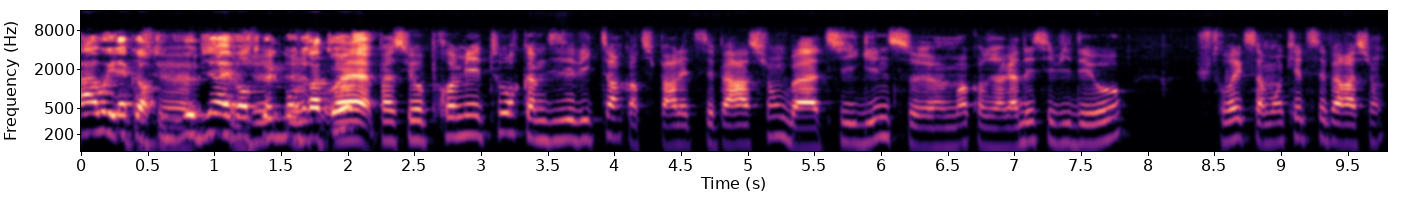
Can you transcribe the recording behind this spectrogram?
Ah oui, d'accord, tu veux bien éventuellement je- je- gratos. Ouais, parce qu'au premier tour, comme disait Victor quand il parlait de séparation, bah, T. Higgins, euh, moi quand j'ai regardé ses vidéos, je trouvais que ça manquait de séparation.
